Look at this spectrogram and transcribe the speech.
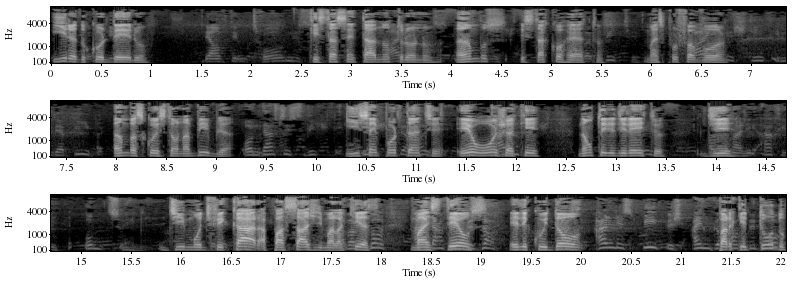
ira do Cordeiro que está sentado no trono. Ambos está correto. Mas por favor, ambas coisas estão na Bíblia. E isso é importante. Eu hoje aqui não teria direito de. De modificar a passagem de Malaquias, mas Deus, Ele cuidou para que tudo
